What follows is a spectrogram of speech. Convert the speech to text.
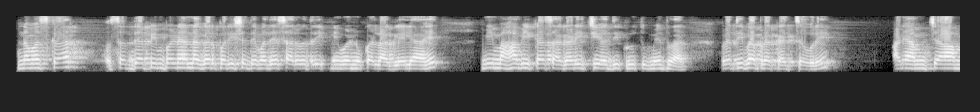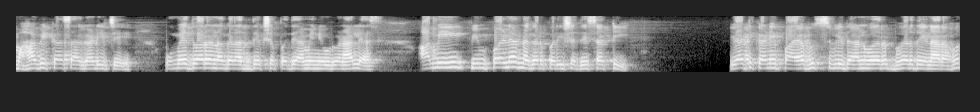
नमस्कार. सध्या पिंपळण्या नगर परिषदेमध्ये सार्वत्रिक निवडणुका लागलेल्या आहेत. मी महाविकास आघाडीची अधिकृत उमेदवार प्रतिभा प्रकाश चौरे आणि आमच्या महाविकास आघाडीचे उमेदवार नगराध्यक्षपदी आम्ही निवडून आल्यास आम्ही पिंपळण्या नगर परिषदेसाठी या ठिकाणी पायाभूत सुविधांवर भर देणार आहोत.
